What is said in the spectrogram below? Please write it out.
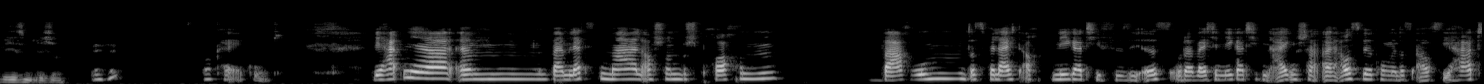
Wesentliche. Mhm. Okay, gut. Wir hatten ja ähm, beim letzten Mal auch schon besprochen, warum das vielleicht auch negativ für sie ist oder welche negativen Eigenschaften, äh, Auswirkungen das auf sie hat,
